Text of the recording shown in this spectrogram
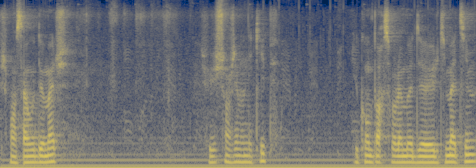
Je pense un ou deux matchs. Je vais juste changer mon équipe. Du coup on part sur le mode euh, Team.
